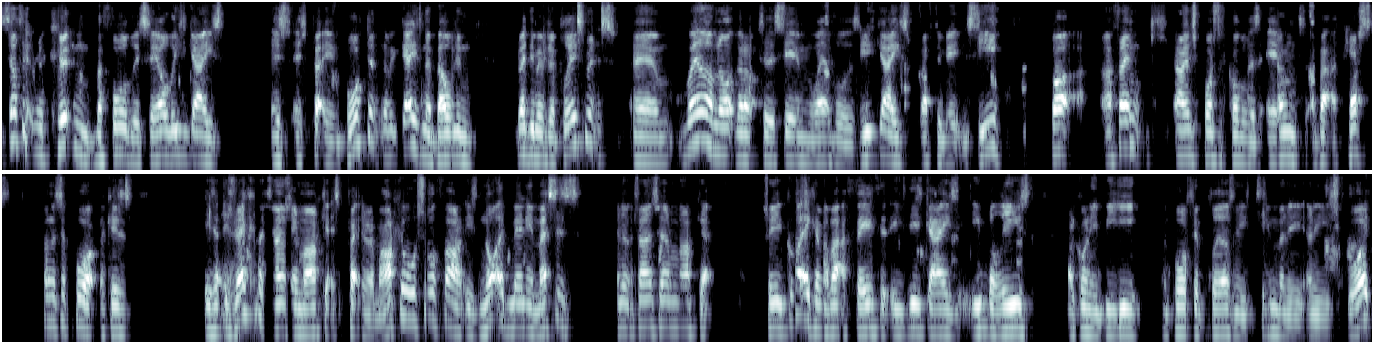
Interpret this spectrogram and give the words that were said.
Celtic recruiting before they sell these guys is, is pretty important. The guys in the building, ready-made replacements. Um, whether or not they're up to the same level as these guys, we have to wait and see. But I think Ange Postecoglou has earned a bit of trust from the support because his, his record in the transfer market is pretty remarkable so far. He's not had many misses in the transfer market. So you've got to give him a bit of faith that these, guys he believes are going to be important players in his team and, he, and his squad.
